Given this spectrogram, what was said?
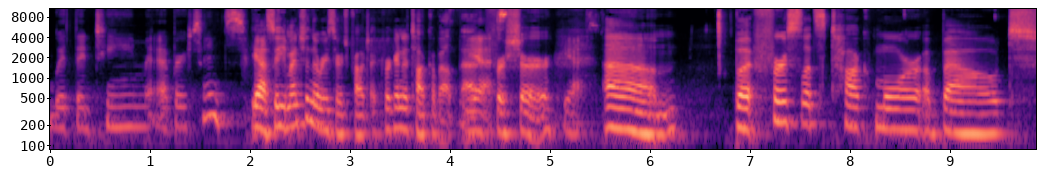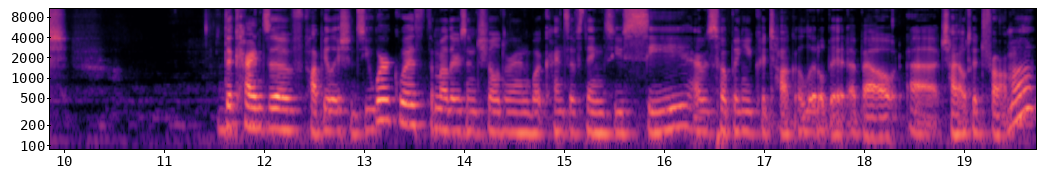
with the team ever since. Yeah, so you mentioned the research project. We're going to talk about that yes. for sure. Yes. Um, but first, let's talk more about the kinds of populations you work with, the mothers and children, what kinds of things you see. I was hoping you could talk a little bit about uh, childhood trauma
